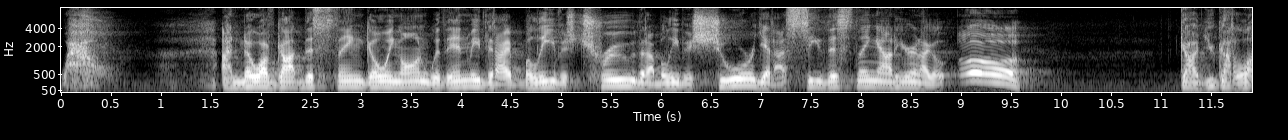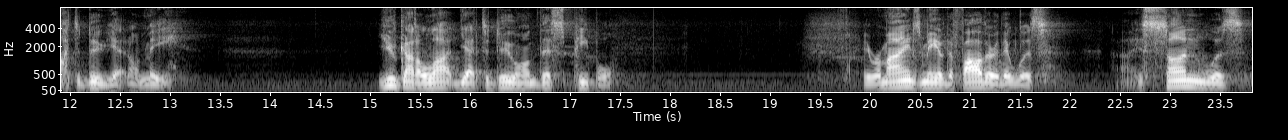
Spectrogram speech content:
Wow. I know I've got this thing going on within me that I believe is true, that I believe is sure, yet I see this thing out here and I go, oh, God, you got a lot to do yet on me. You've got a lot yet to do on this people. It reminds me of the father that was, uh, his son was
